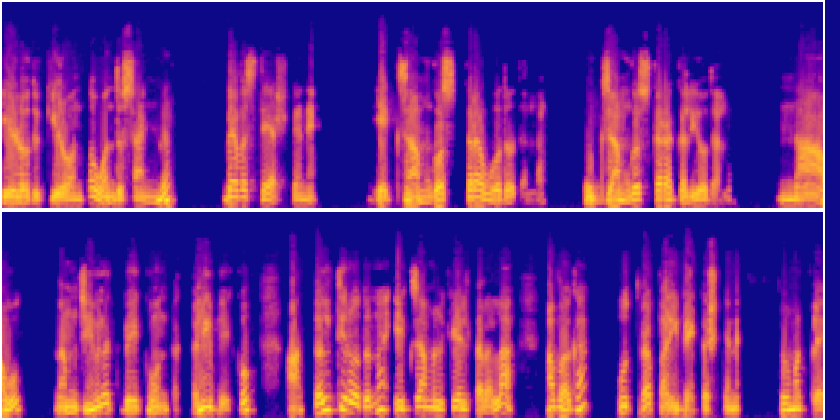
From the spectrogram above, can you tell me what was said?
ಕೇಳೋದಕ್ಕಿರೋಂತ ಒಂದು ಸಣ್ಣ ವ್ಯವಸ್ಥೆ ಅಷ್ಟೇನೆ. ಎಕ್ಸಾಮ್ಗೋಸ್ಕರ ಓದೋದಲ್ಲ ಎಕ್ಸಾಮ್ಗೋಸ್ಕರ ಕಲಿಯೋದಲ್ಲ. ನಾವು ನಮ್ ಜೀವನಕ್ಕೆ ಬೇಕು ಅಂತ ಕಲಿಬೇಕು, ಆ ಕಲ್ತಿರೋದನ್ನ ಎಕ್ಸಾಮ್ ಅಲ್ಲಿ ಕೇಳ್ತಾರಲ್ಲ, ಅವಾಗ ಉತ್ತರ ಬರಿಬೇಕಷ್ಟೇನೆ. ಸೊ ಮಕ್ಕಳೇ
